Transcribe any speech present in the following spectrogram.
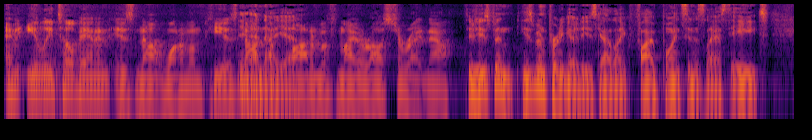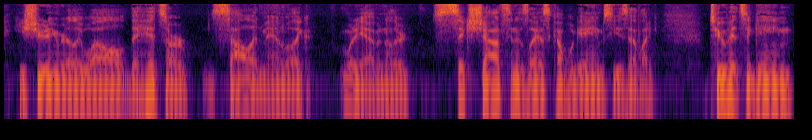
and Eeli Tolvanen is not one of them. He is Yeah, not, not the yet. bottom of my roster right now. Dude, he's been he's been pretty good. He's got like five points in his last eight. He's shooting really well. The hits are solid, man. Like, what do you have? Another six shots in his last couple games. He's at like two hits a game.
